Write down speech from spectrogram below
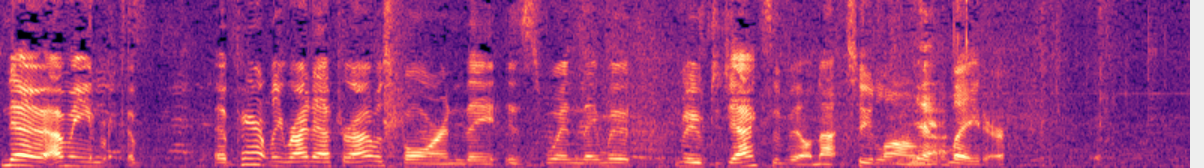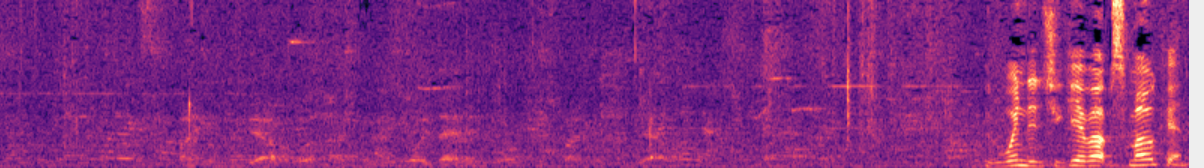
no, I mean, apparently right after I was born, they is when they moved moved to Jacksonville. Not too long Yeah. later. When did you give up smoking?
